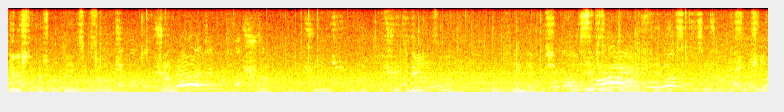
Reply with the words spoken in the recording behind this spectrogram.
Bunun genişliği kaç vardı? 7-8 almış. Şura mı? Şura. Şu değil. Şurada. Şu iki de biraz değil mi? Yaklaşık 6, 8 metre var. 7, 8 o civarda. Şu çıkıyor.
